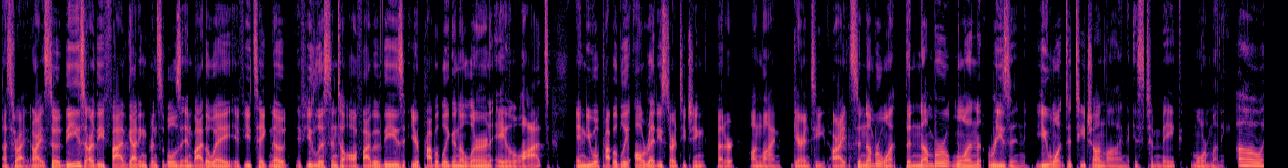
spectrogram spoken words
That's right. All right. So these are the five guiding principles. And by the way, if you take note, if you listen to all five of these, you're probably going to learn a lot. And you will probably already start teaching better online, guaranteed. All right. So, number one, the number one reason you want to teach online is to make more money. Oh,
